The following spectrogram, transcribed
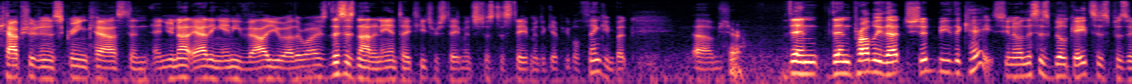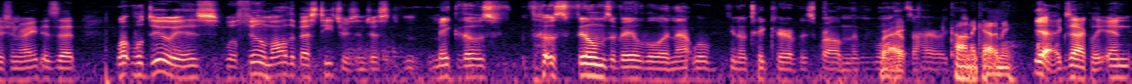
captured in a screencast and, and you're not adding any value otherwise, this is not an anti-teacher statement, it's just a statement to get people thinking. But um, sure. Then then probably that should be the case. You know, and this is Bill Gates's position, right? Is that what we'll do is we'll film all the best teachers and just make those those films available, and that will you know take care of this problem that we won't right. have to hire. A Khan Academy. Yeah, exactly. And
